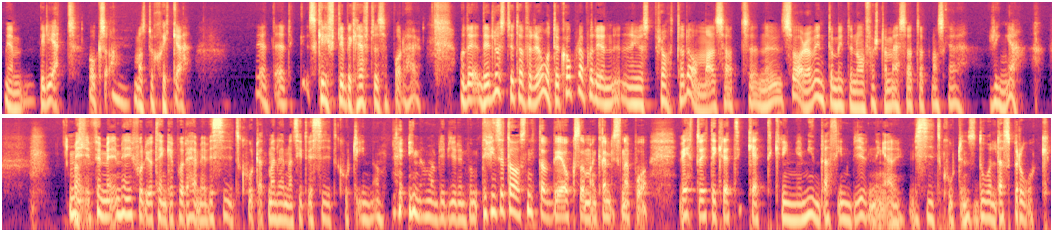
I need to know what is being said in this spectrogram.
med en biljett också. Mm. Man måste skicka ett, ett skriftlig bekräftelse på det här. Och det, det är lustigt för det återkopplar på det ni just pratade om, alltså att nu svarar vi inte om inte någon första messat att man ska ringa. Mig, för mig, mig, får det att tänka på det här med visitkort, att man lämnar sitt visitkort innan, innan man blir bjuden på... Det finns ett avsnitt av det också man kan lyssna på. Vett och etikett kring middagsinbjudningar, visitkortens dolda språk.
